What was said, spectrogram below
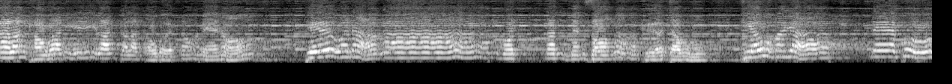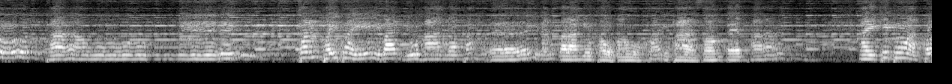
อาลังเขาวันนี้ลังกำลังเอาเบิดน้อแม่น้องเทวดางามหมดนั่นแม่นสองเขือเจ้าเที่ยวมายามแน่คุณเขาวคันไผ่ไผ่บ้านอยู่ห่างดอกคำเอ๋ยนังตารางอยู่เข้าเมาคอยผ่าซองแต่ทางให้คิดทอดพอ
